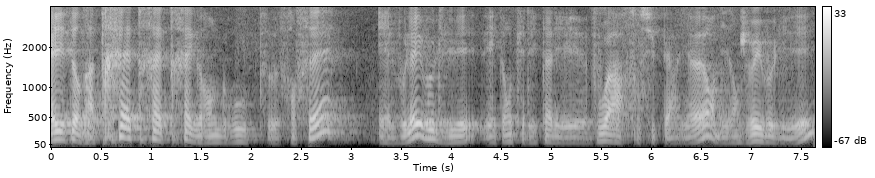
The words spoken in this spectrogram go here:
Elle était dans un très très très grand groupe français et elle voulait évoluer. Et donc elle est allée voir son supérieur en disant je veux évoluer.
